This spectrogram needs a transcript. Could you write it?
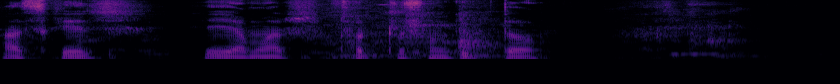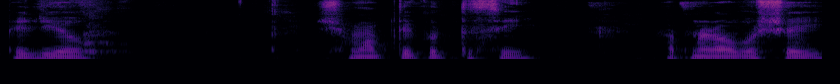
আজকের এই আমার ছোট্ট সংক্ষিপ্ত ভিডিও। সমাপ্তি করতেছি। আপনারা অবশ্যই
